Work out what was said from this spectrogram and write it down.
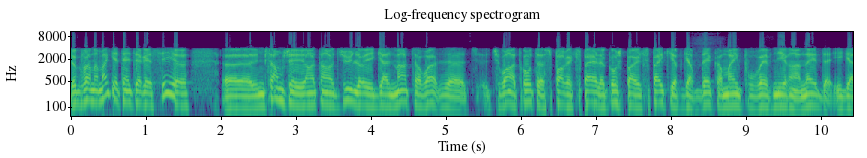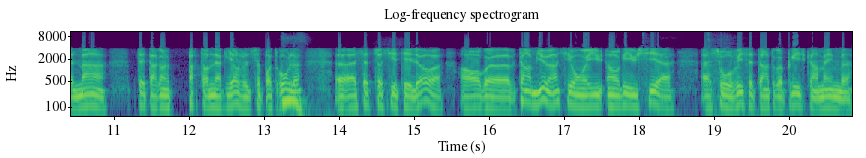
le gouvernement qui est intéressé. Euh, euh, il me semble que j'ai entendu là également, tu vois, euh, tu, vois entre autres Sport Expert, le coach Sport Expert qui regardait comment il pouvait venir en aide également, peut-être par un partenariat, je ne sais pas trop là, à cette société-là. Or, tant mieux hein, si on, on réussit à, à sauver cette entreprise quand même.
